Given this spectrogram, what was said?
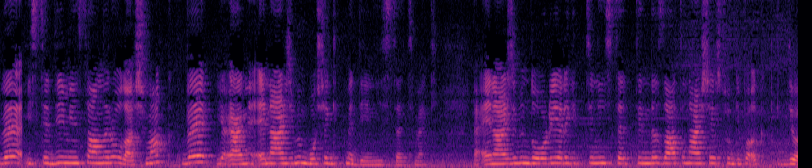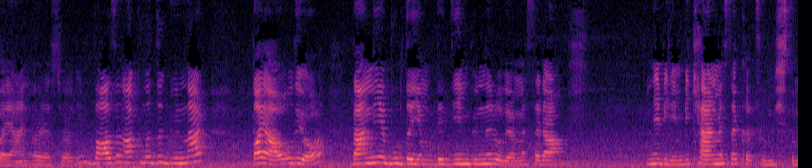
ve istediğim insanlara ulaşmak ve yani enerjimin boşa gitmediğini hissetmek. Yani enerjimin doğru yere gittiğini hissettiğinde zaten her şey su gibi akıp gidiyor yani öyle söyleyeyim. Bazen akmadığı günler bayağı oluyor. Ben niye buradayım dediğim günler oluyor. Mesela ne bileyim bir kermese katılmıştım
